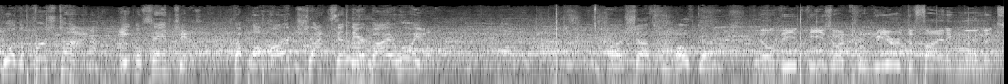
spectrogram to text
for the first time. Abel Sanchez. A couple of hard shots in there by Arroyo. Hard shots from both guys. You know, the, these are career-defining moments.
